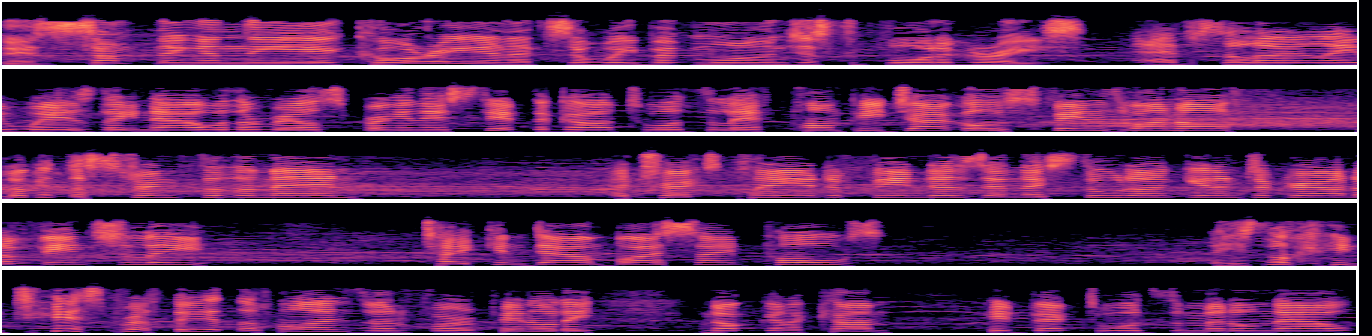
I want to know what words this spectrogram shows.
There's something in the air, Corey, and it's a wee bit more than just the four degrees. Absolutely. Wesley now with a real spring in their step. They go out towards the left. Pompey juggles, fends one off. Look at the strength of the man. Attracts plenty of defenders and they still don't get into ground. Eventually taken down by St. Paul's. He's looking desperately at the linesman for a penalty. Not going to come. Head back towards the middle now.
